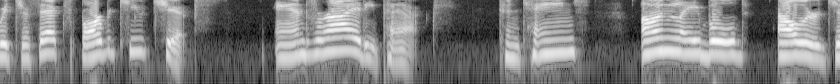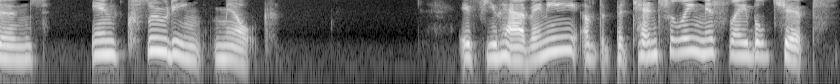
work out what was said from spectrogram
which affects barbecue chips and variety packs, contains unlabeled allergens, including milk. If you have any of the potentially mislabeled chips,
